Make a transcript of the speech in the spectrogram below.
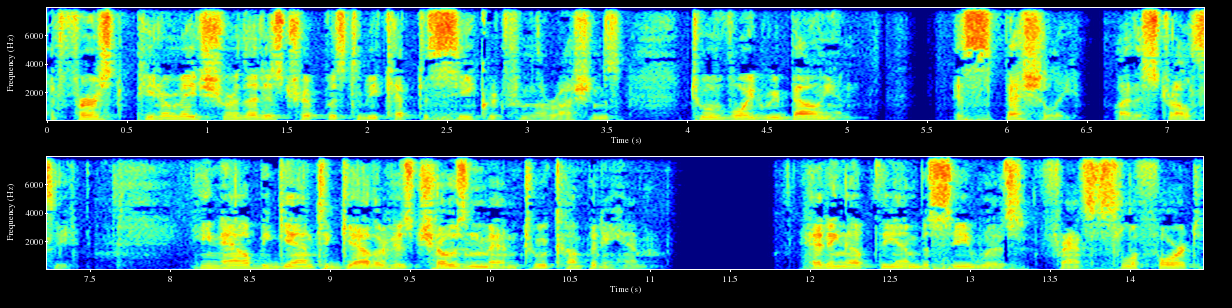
At first, Peter made sure that his trip was to be kept a secret from the Russians to avoid rebellion, especially by the Streltsy, he now began to gather his chosen men to accompany him. Heading up the embassy was Francis Lefort,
